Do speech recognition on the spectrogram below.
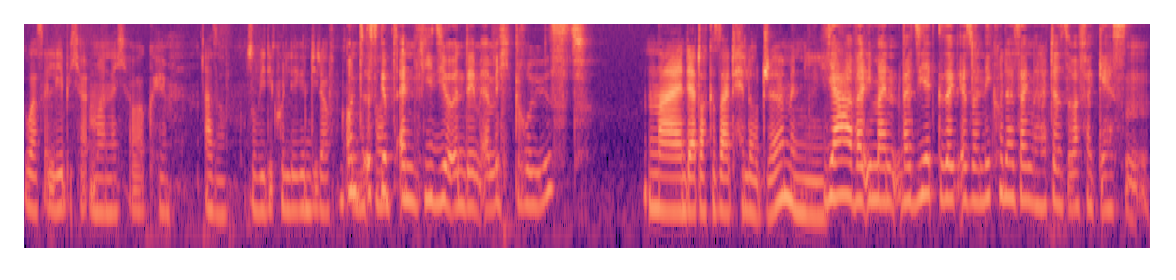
Sowas erlebe ich ja immer nicht, aber okay. Also, so wie die Kollegin, die da auf Mykonos Und es war. gibt ein Video, in dem er mich grüßt. Nein, der hat doch gesagt Hello Germany. Ja, weil, ich mein, weil sie hat gesagt, er soll Nikola sagen, dann hat er das aber vergessen.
